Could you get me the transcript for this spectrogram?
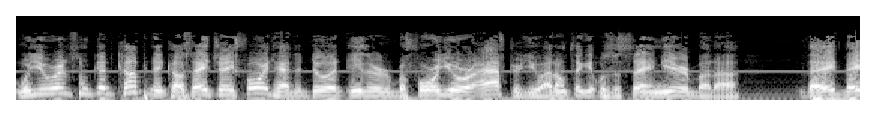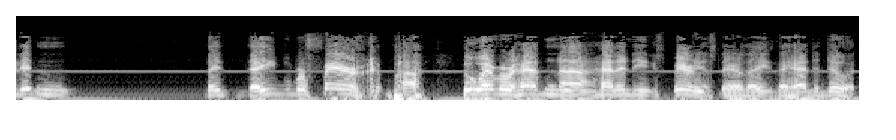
Well, you were in some good company because AJ Foyt had to do it either before you or after you. I don't think it was the same year, but uh, they they didn't they they were fair by whoever hadn't uh, had any experience there. They they had to do it.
